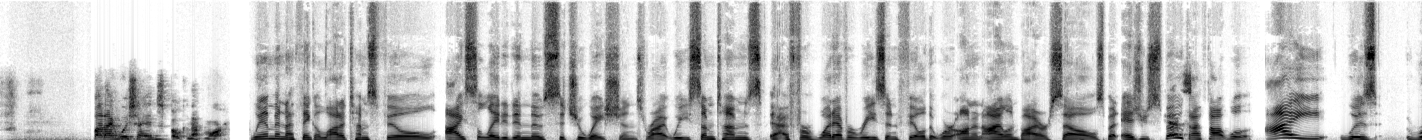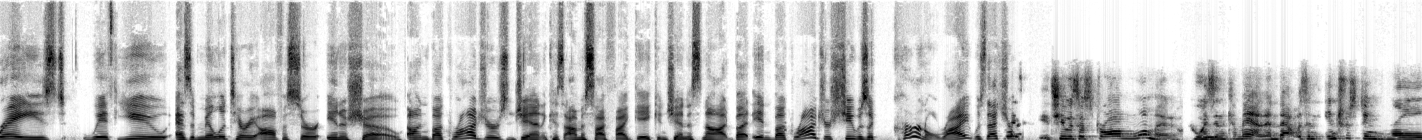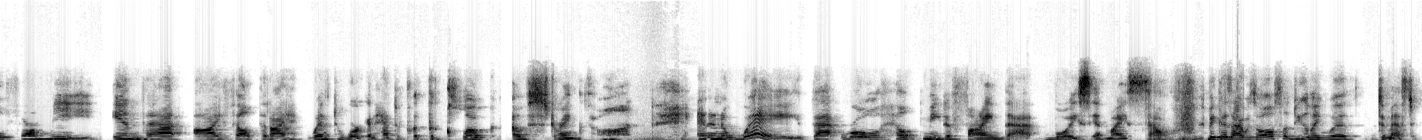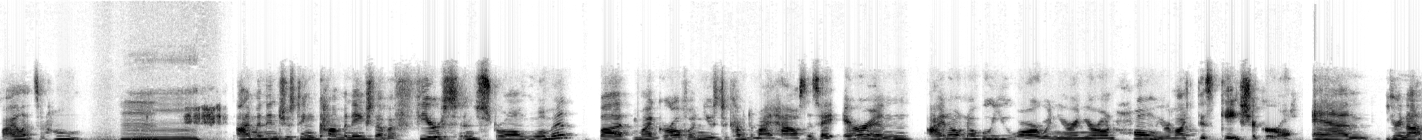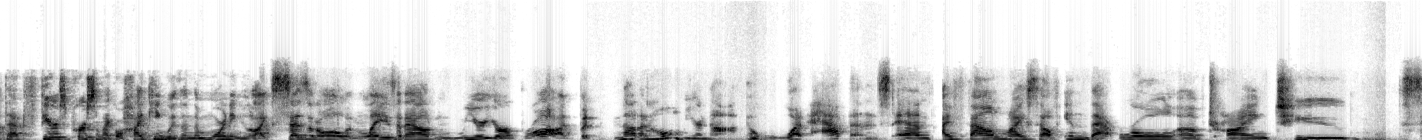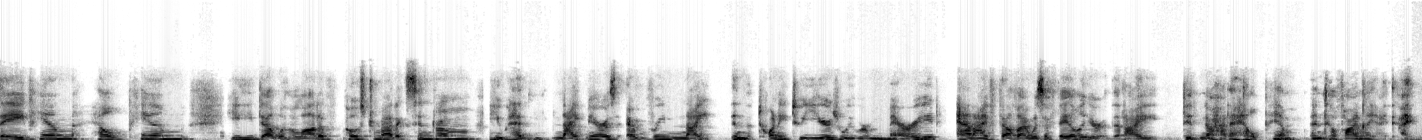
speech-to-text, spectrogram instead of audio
but I wish I had spoken up more. Women, I think, a lot of times feel isolated in those situations, right? We sometimes, uh, for whatever reason, feel that we're on an island by ourselves. But as you spoke, yes. I thought, well, I was raised with you as a military officer in a show. On Buck Rogers, Jenn, because I'm a sci-fi geek and Jenn is not, but in Buck Rogers, she was a colonel, right? Was that your? She was a strong woman who was in command, and that was an interesting role for me in that I felt that I went to work and had to put the cloak of strength on, mm-hmm. and in a way, that role helped me to find that voice in myself because I was also dealing with domestic violence at home. Mm. I'm an interesting combination of a fierce and strong woman but my girlfriend used to come to my house and say, Erin, I don't know who you are when you're in your own home. You're like this geisha girl. And you're not that fierce person I go hiking with in the morning who like says it all and lays it out and you're you're abroad, but not at home you're not. What happens? And I found myself in that role of trying to save him, help him. He dealt with a lot of post-traumatic syndrome. He had nightmares every night in the 22 years we were married. And I felt I was a failure, that I didn't know how to help him until finally I, I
